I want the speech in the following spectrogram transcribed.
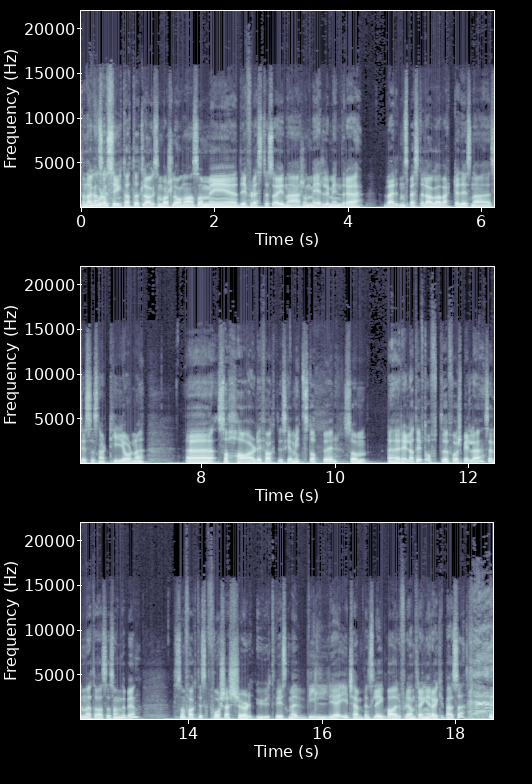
Men det er ganske Hvordan- sykt at et lag som Barcelona, som i de flestes øyne er sånn mer eller mindre verdens beste lag, og har vært det de siste snart ti årene, eh, så har de faktisk en midtstopper som eh, relativt ofte får spille, selv om dette var sesongdebuten, som faktisk får seg sjøl utvist med vilje i Champions League bare fordi han trenger røykepause.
